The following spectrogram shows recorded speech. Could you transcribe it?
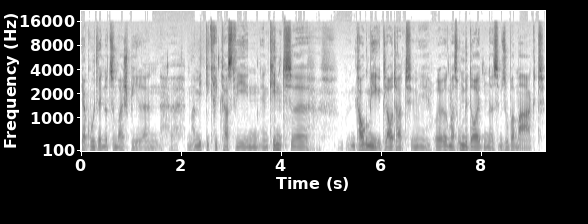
Ja gut, wenn du zum Beispiel äh, mal mitgekriegt hast, wie ein, ein Kind äh, ein Kaugummi geklaut hat oder irgendwas Unbedeutendes im Supermarkt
